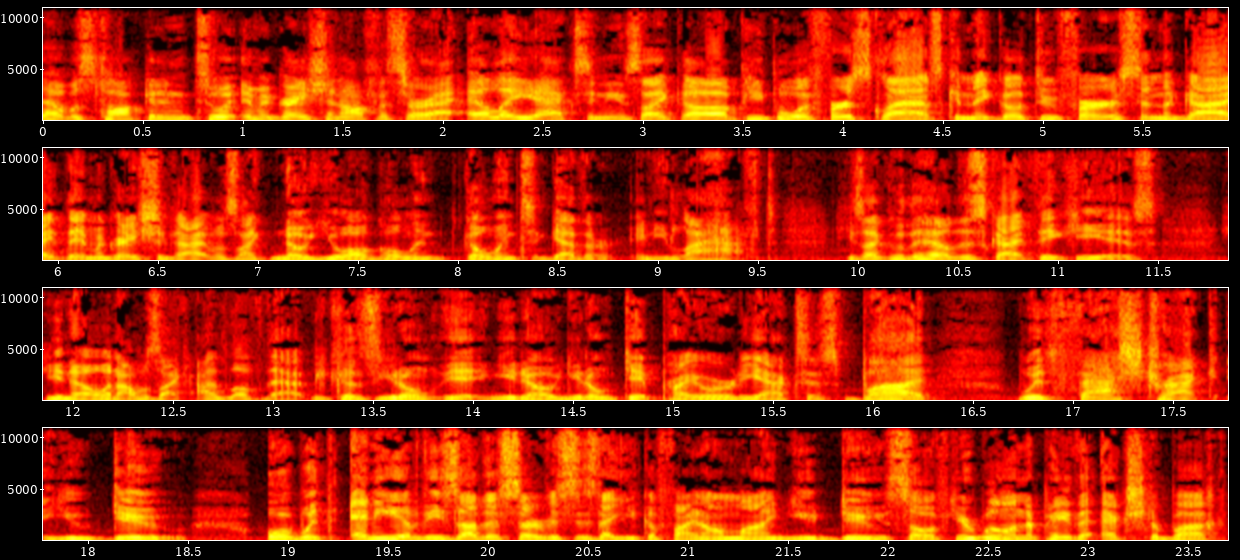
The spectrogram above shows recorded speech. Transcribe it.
that was talking to an immigration officer at LAX, and he's like, uh, "People with first class, can they go through first? And the guy, the immigration guy, was like, "No, you all go in, go in together." And he laughed. He's like, "Who the hell this guy think he is?" You know. And I was like, "I love that because you don't, you know, you don't get priority access, but with Fast Track, you do." or with any of these other services that you can find online, you do. So if you're willing to pay the extra buck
